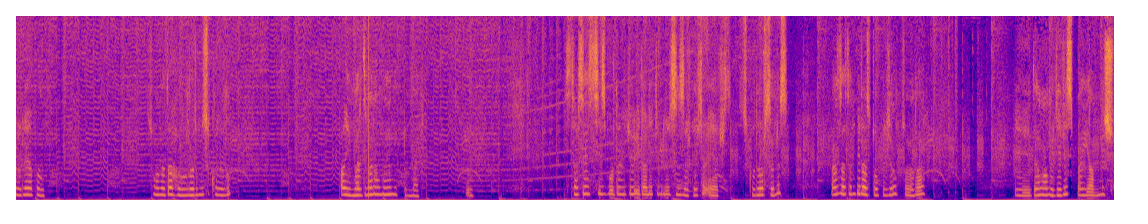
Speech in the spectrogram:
Şöyle yapalım. Sonra da halılarımızı koyalım. Ay merdiven almayı unuttum ben. İsterseniz siz burada videoyu ilerletebilirsiniz arkadaşlar eğer sıkılıyorsanız. Ben zaten biraz toplayacağım sonra da eee, devam ederiz. Ben yanlış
